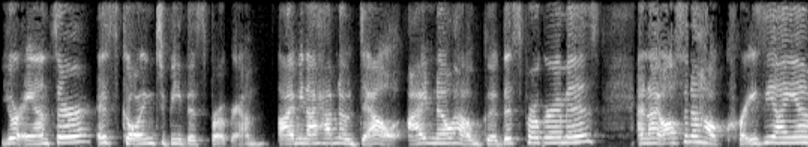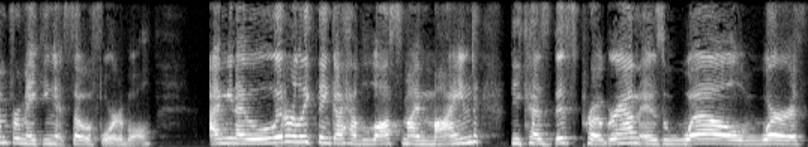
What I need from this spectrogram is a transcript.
Your answer is going to be this program. I mean, I have no doubt. I know how good this program is. And I also know how crazy I am for making it so affordable. I mean, I literally think I have lost my mind because this program is well worth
